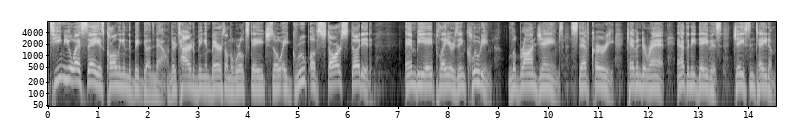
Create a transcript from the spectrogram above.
Team USA is calling in the big guns now. They're tired of being embarrassed on the world stage. So, a group of star studded NBA players, including LeBron James, Steph Curry, Kevin Durant, Anthony Davis, Jayson Tatum,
